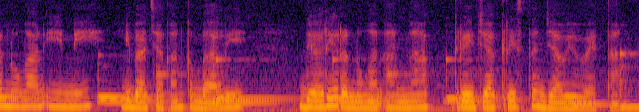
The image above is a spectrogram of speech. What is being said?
Renungan ini dibacakan kembali dari Renungan Anak Gereja Kristen Jawi Wetan.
